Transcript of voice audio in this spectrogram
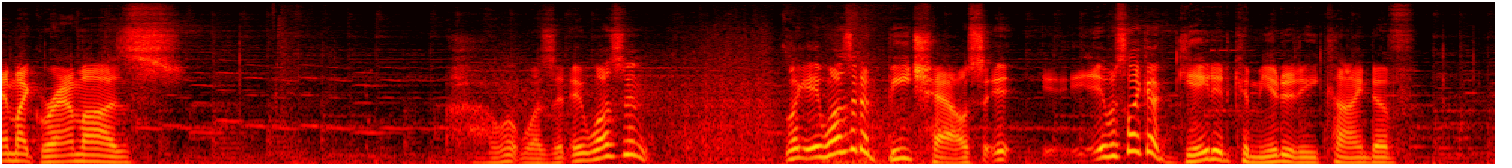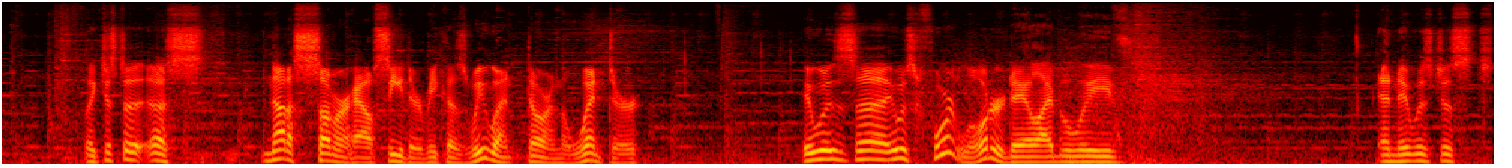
at my grandma's what was it? It wasn't like it wasn't a beach house. It it was like a gated community kind of like just a, a not a summer house either because we went during the winter. It was uh, it was Fort Lauderdale, I believe, and it was just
